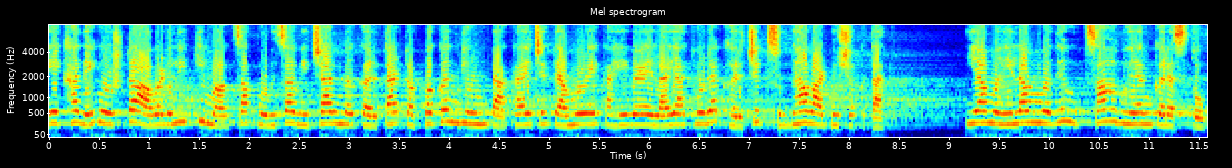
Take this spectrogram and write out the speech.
एखादी गोष्ट आवडली की मागचा पुढचा विचार न करता टपकन घेऊन टाकायचे त्यामुळे काही वेळेला या थोड्या खर्चिक सुद्धा वाटू शकतात. या महिलांमध्ये उत्साह भयंकर असतो.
